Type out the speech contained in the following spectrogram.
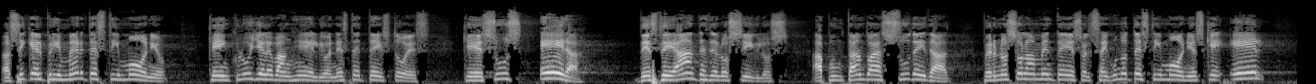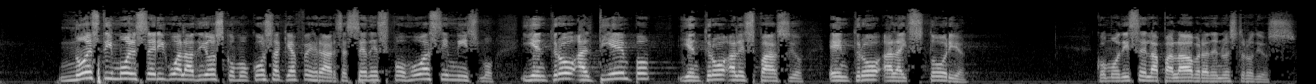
Así que el primer testimonio que incluye el Evangelio en este texto es que Jesús era desde antes de los siglos, apuntando a su deidad. Pero no solamente eso, el segundo testimonio es que Él no estimó el ser igual a Dios como cosa que aferrarse, se despojó a sí mismo y entró al tiempo y entró al espacio, entró a la historia, como dice la palabra de nuestro Dios.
